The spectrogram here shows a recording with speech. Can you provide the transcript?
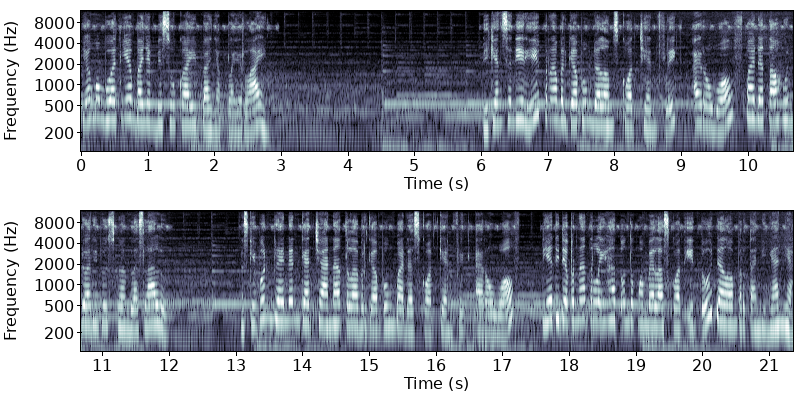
yang membuatnya banyak disukai banyak player lain. Biken sendiri pernah bergabung dalam squad Genflix Aerowolf pada tahun 2019 lalu. Meskipun Brandon Kachana telah bergabung pada squad Genflix Aerowolf, dia tidak pernah terlihat untuk membela squad itu dalam pertandingannya.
